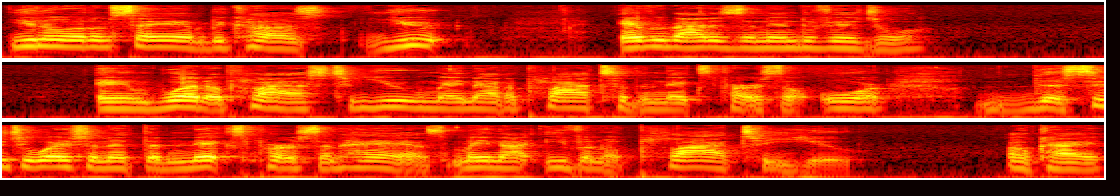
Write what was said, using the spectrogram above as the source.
You know what I'm saying? Because you everybody's an individual. And what applies to you may not apply to the next person, or the situation that the next person has may not even apply to you. Okay.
